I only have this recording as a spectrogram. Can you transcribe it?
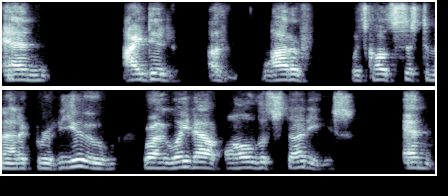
And I did a lot of what's called systematic review, where I laid out all the studies. And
